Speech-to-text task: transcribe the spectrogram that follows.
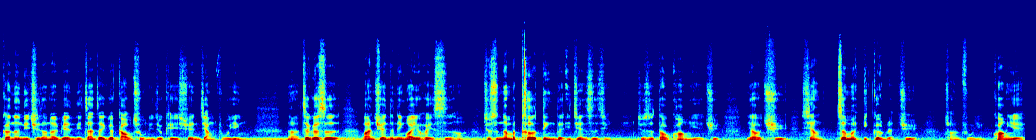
可能你去到那边，你站在一个高处，你就可以宣讲福音，那这个是完全的另外一回事哈。就是那么特定的一件事情，就是到旷野去，要去向这么一个人去传福音。旷野，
